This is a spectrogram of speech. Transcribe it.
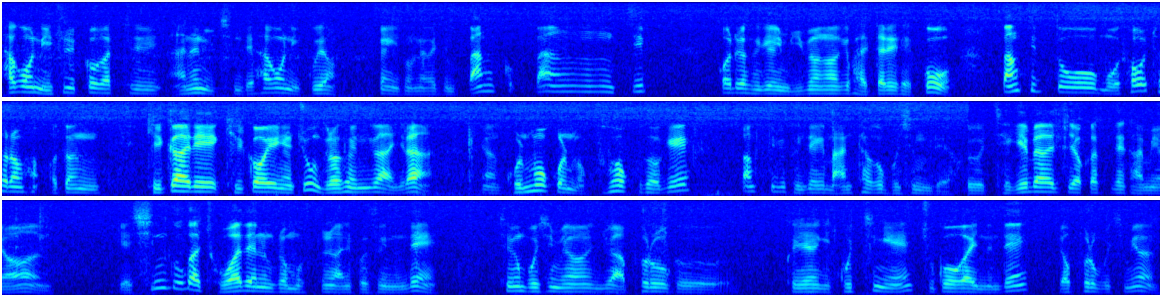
학원이 있을 것 같지 않은 위치인데 학원이 있고요. 그냥 이 동네가 지금 빵 빵집 거리가 굉장히 유명하게 발달이 됐고 빵집도 뭐 서울처럼 어떤 길가에 길거리에 그냥 쭉 늘어서 있는 게 아니라 그냥 골목골목 구석구석에 빵집이 굉장히 많다고 보시면 돼요. 그 재개발 지역 같은 데 가면 이게 신구가 조화되는 그런 모습을 많이 볼 수 있는데 지금 보시면 이 앞으로 그 그냥 이 고층에 주거가 있는데 옆으로 보시면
